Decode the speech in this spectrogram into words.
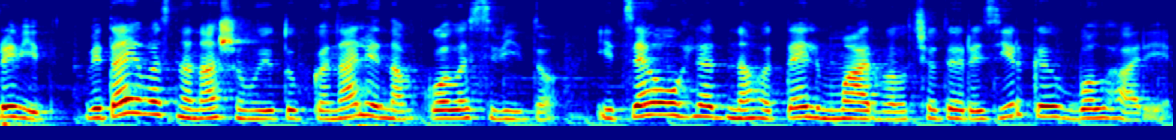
Привіт! Вітаю вас на нашому YouTube каналі Навколо світу. І це огляд на готель Marvel 4 зірки в Болгарії.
